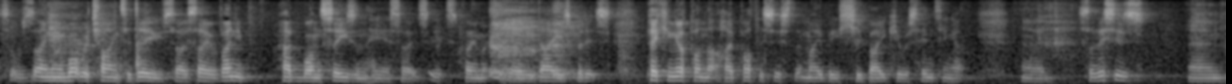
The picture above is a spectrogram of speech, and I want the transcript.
sort of zoning and what we're trying to do. So I say we've only had one season here, so it's, it's very much early days, but it's picking up on that hypothesis that maybe Shubayqa was hinting at. Um, so this is um,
